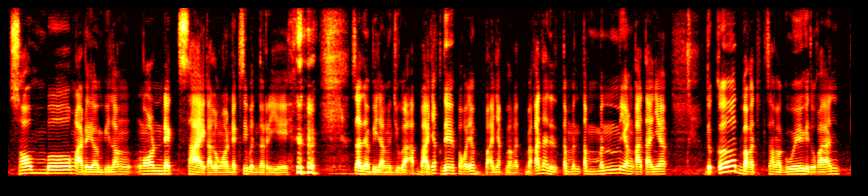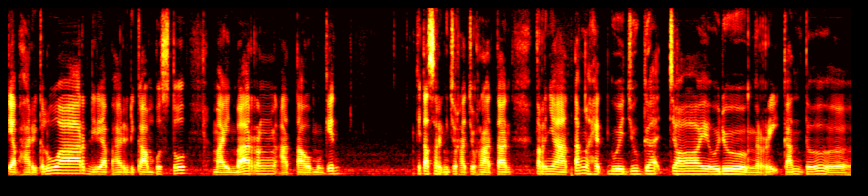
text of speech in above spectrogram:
sombong, ada yang bilang ngondek say. Kalau ngondek sih bener ya. Saya ada bilang juga ah, banyak deh, pokoknya banyak banget. Bahkan ada temen-temen yang katanya deket banget sama gue gitu kan. Tiap hari keluar di tiap hari di kampus tuh main bareng atau mungkin kita sering curhat-curhatan. Ternyata ngehead gue juga coy. Waduh ngeri kan tuh.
